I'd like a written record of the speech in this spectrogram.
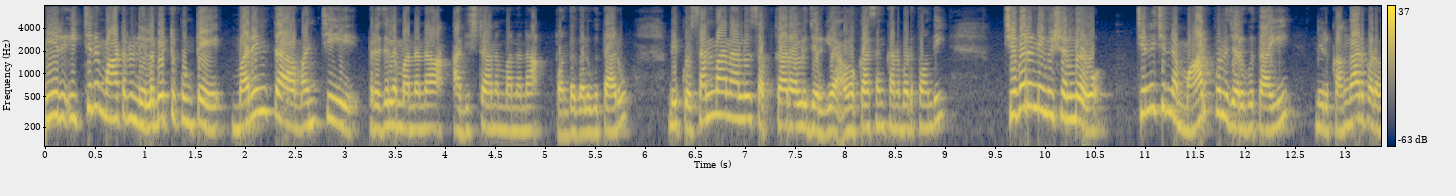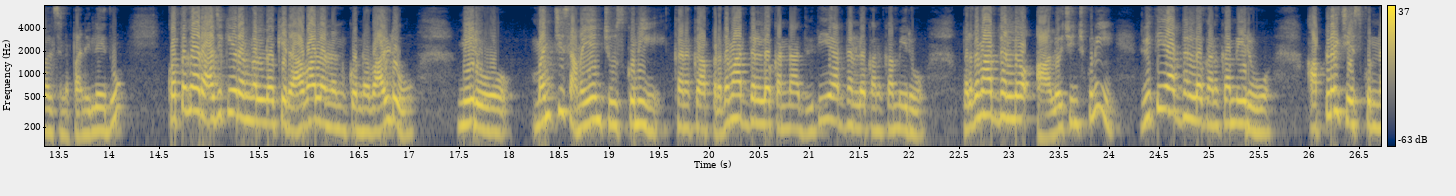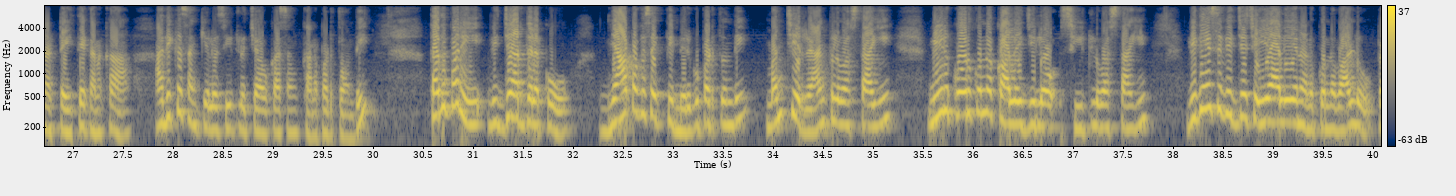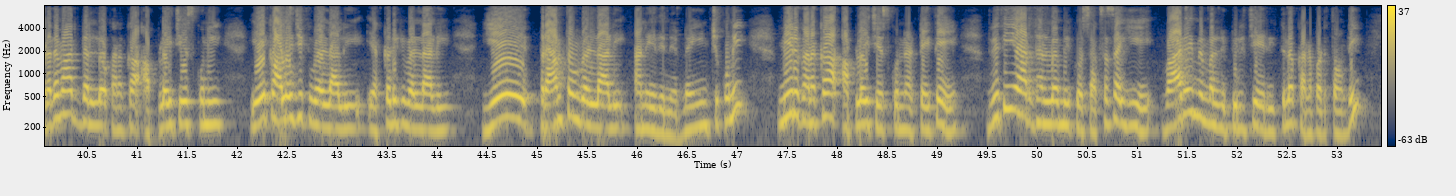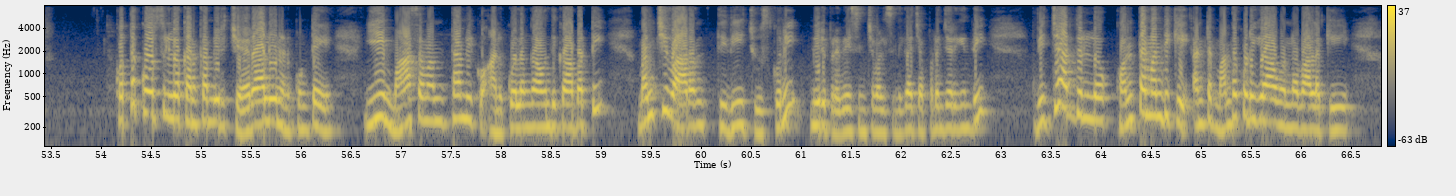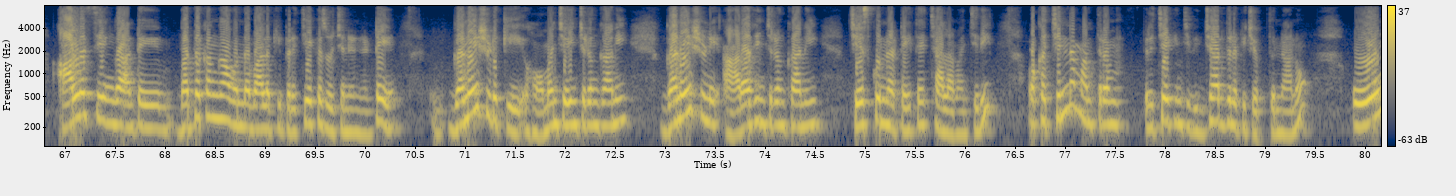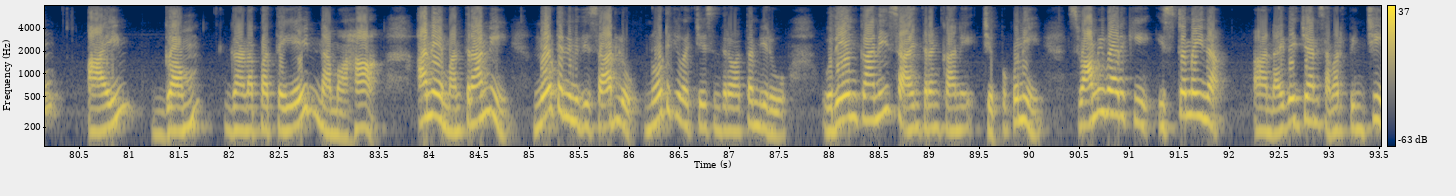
మీరు ఇచ్చిన మాటను నిలబెట్టుకుంటే మరింత మంచి ప్రజల మన్నన అధిష్టానం మన్నన పొందగలుగుతారు. మీకు సన్మానాలు సత్కారాలు జరిగే అవకాశం కనబడుతోంది. చివరి నిమిషంలో చిన్న చిన్న మార్పులు జరుగుతాయి. మీరు కంగారు పడవలసిన పని లేదు. కొత్తగా రాజకీయ రంగంలోకి రావాలని అనుకున్న వాళ్ళు మీరు మంచి సమయం చూసుకుని కనుక ప్రథమార్థంలో కన్నా ద్వితీయార్థంలో కనుక మీరు ప్రథమార్థంలో ఆలోచించుకుని ద్వితీయార్థంలో కనుక మీరు అప్లై చేసుకున్నట్టయితే కనుక అధిక సంఖ్యలో సీట్లు వచ్చే అవకాశం కనపడుతోంది. తదుపరి విద్యార్థులకు జ్ఞాపక శక్తి మెరుగుపడుతుంది. మంచి ర్యాంకులు వస్తాయి. మీరు కోరుకున్న కాలేజీలో సీట్లు వస్తాయి. విదేశీ విద్య చేయాలి అని అనుకున్న వాళ్ళు ప్రథమార్థంలో కనుక అప్లై చేసుకుని ఏ కాలేజీకి వెళ్ళాలి ఎక్కడికి వెళ్ళాలి ఏ ప్రాంతం వెళ్ళాలి అనేది నిర్ణయించుకుని మీరు కనుక అప్లై చేసుకున్నట్టయితే ద్వితీయార్థంలో మీకు సక్సెస్ అయ్యి వారే మిమ్మల్ని పిలిచే రీతిలో కనపడుతోంది. కొత్త కోర్సుల్లో కనుక మీరు చేరాలి అని అనుకుంటే ఈ మాసం అంతా మీకు అనుకూలంగా ఉంది కాబట్టి మంచి వారం తిది చూసుకుని మీరు ప్రవేశించవలసిందిగా చెప్పడం జరిగింది. విద్యార్థుల్లో కొంతమందికి అంటే మందకుడిగా ఉన్న వాళ్ళకి ఆలస్యంగా అంటే బద్ధకంగా ఉన్న వాళ్ళకి ప్రత్యేక సూచన ఏంటంటే గణేషుడికి హోమం చేయించడం కానీ గణేషుని ఆరాధించడం కానీ చేసుకున్నట్టయితే చాలా మంచిది. ఒక చిన్న మంత్రం ప్రత్యేకించి విద్యార్థులకి చెప్తున్నాను. ఓం ఐం గం గణపతయే నమ అనే మంత్రాన్ని నూట ఎనిమిది సార్లు నోటికి వచ్చేసిన తర్వాత మీరు ఉదయం కానీ సాయంత్రం కానీ చెప్పుకుని స్వామివారికి ఇష్టమైన ఆ నైవేద్యాన్ని సమర్పించి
